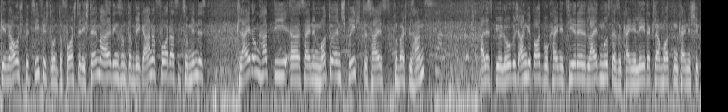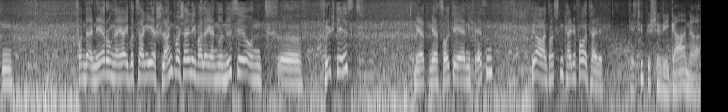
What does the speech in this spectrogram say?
genau spezifisch darunter vorstelle. Ich stelle mir allerdings unter einem Veganer vor, dass er zumindest Kleidung hat, die äh, seinem Motto entspricht. Das heißt zum Beispiel Hanf. Alles biologisch angebaut, wo keine Tiere leiden mussten, also keine Lederklamotten, keine schicken von der Ernährung, naja, ich würde sagen eher schlank wahrscheinlich, weil er ja nur Nüsse und äh, Früchte isst. Mehr, mehr sollte er nicht essen. Ja, ansonsten keine Vorurteile. Der typische Veganer.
